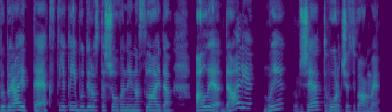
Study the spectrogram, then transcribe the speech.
вибирає текст, який буде розташований на слайдах, але далі ми вже творчо з вами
